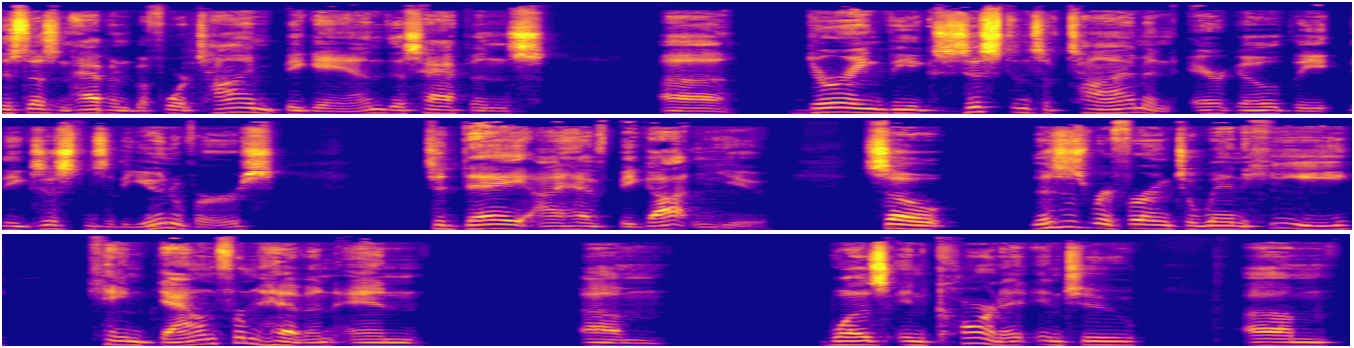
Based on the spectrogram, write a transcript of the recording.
this doesn't happen before time began. This happens uh, during the existence of time, and ergo the the existence of the universe. Today I have begotten you. So this is referring to when he came down from heaven and um, was incarnate into um,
